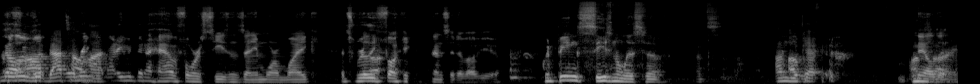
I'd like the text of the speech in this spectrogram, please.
no, of uh, that's how hot. Not even gonna have four seasons anymore, Mike. It's really Uh, fucking sensitive of you. Quit being seasonalist of Unbelievable. Okay. I'm Nailed it. sorry.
